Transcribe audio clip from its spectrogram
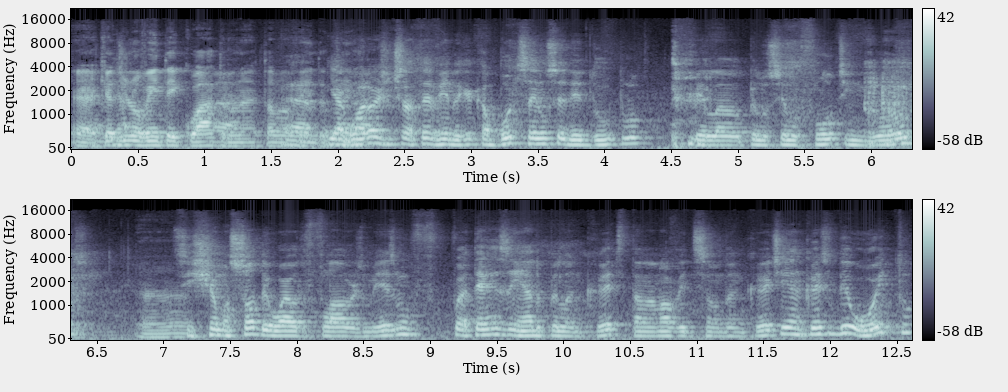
É, que é de 94, né? Tava É. vendo E aqui. agora a gente tá até vendo aqui, acabou de sair um CD duplo pela, pelo selo Floating World. Ah. Se chama só The Wildflowers mesmo. Foi até resenhado pela Uncut, tá na nova edição da Uncut. E a Uncut deu 8.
